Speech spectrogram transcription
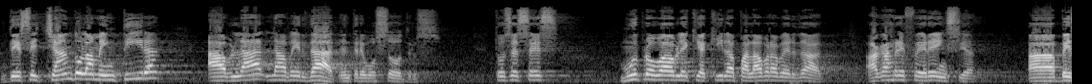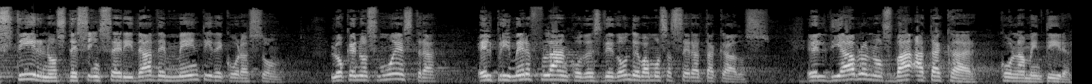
desechando la mentira, hablar la verdad entre vosotros. Entonces es muy probable que aquí la palabra verdad haga referencia a vestirnos de sinceridad de mente y de corazón, lo que nos muestra el primer flanco desde donde vamos a ser atacados. El diablo nos va a atacar con la mentira.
